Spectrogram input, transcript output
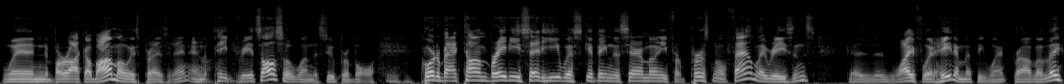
when Barack Obama was president and the Patriots also won the Super Bowl. Mm-hmm. Quarterback Tom Brady said he was skipping the ceremony for personal family reasons because his wife would hate him if he went, probably.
